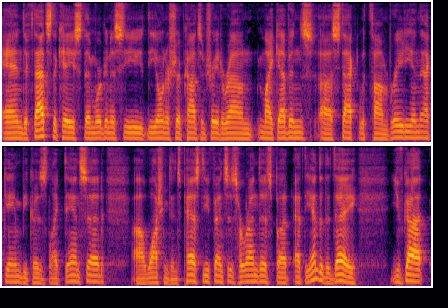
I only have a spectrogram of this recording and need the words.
and if that's the case, then we're going to see the ownership concentrate around Mike Evans, uh, stacked with Tom Brady in that game, because, like Dan said, uh, Washington's pass defense is horrendous. But at the end of the day, you've got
